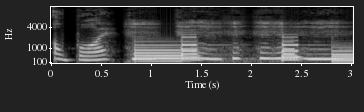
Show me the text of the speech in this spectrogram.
Oh boy.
